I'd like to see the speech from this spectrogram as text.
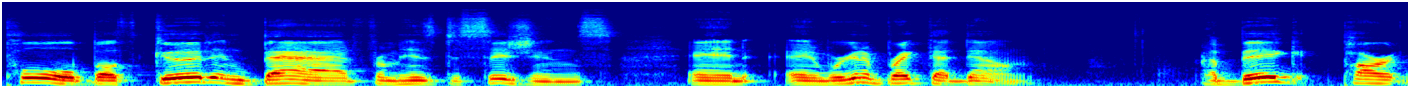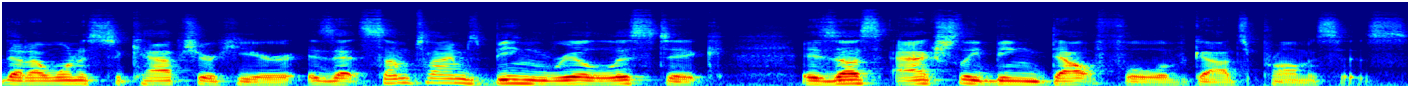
pull both good and bad from his decisions, and and we're going to break that down. A big part that I want us to capture here is that sometimes being realistic is us actually being doubtful of God's promises.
